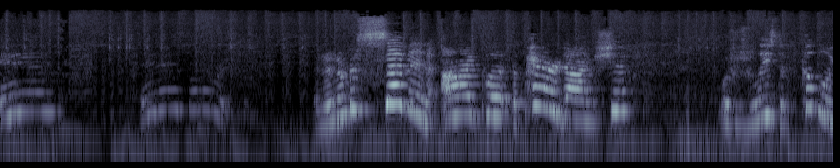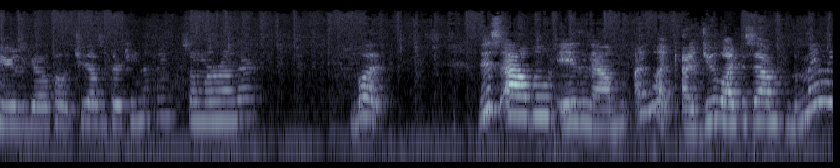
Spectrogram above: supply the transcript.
and, and and at number seven, I put The Paradigm Shift, which was released a couple of years ago, probably 2013, I think, somewhere around there. But this album is an album I like. I do like this album, but mainly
